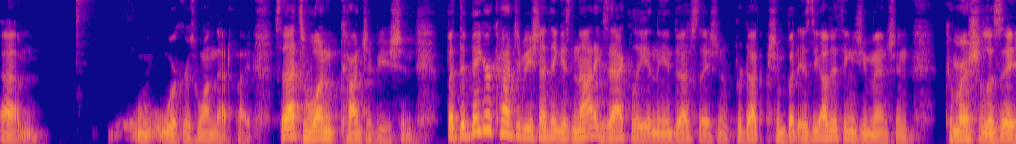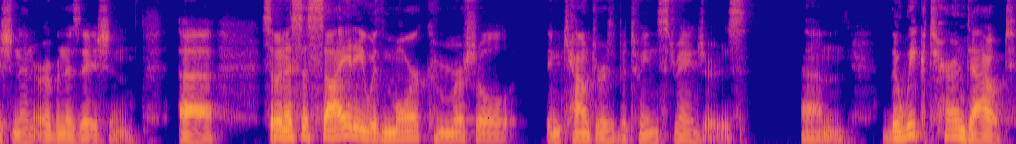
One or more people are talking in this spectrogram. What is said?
um, workers won that fight. So that's one contribution. But the bigger contribution, I think, is not exactly in the industrialization of production, but is the other things you mentioned commercialization and urbanization. Uh, so, in a society with more commercial encounters between strangers, um, the week turned out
